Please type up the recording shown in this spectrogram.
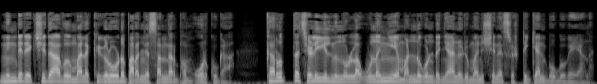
നിന്റെ രക്ഷിതാവ് മലക്കുകളോട് പറഞ്ഞ സന്ദർഭം ഓർക്കുക. കറുത്ത ചെളിയിൽ നിന്നുള്ള ഉണങ്ങിയ മണ്ണുകൊണ്ട് ഞാനൊരു മനുഷ്യനെ സൃഷ്ടിക്കാൻ പോകുകയാണ്.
